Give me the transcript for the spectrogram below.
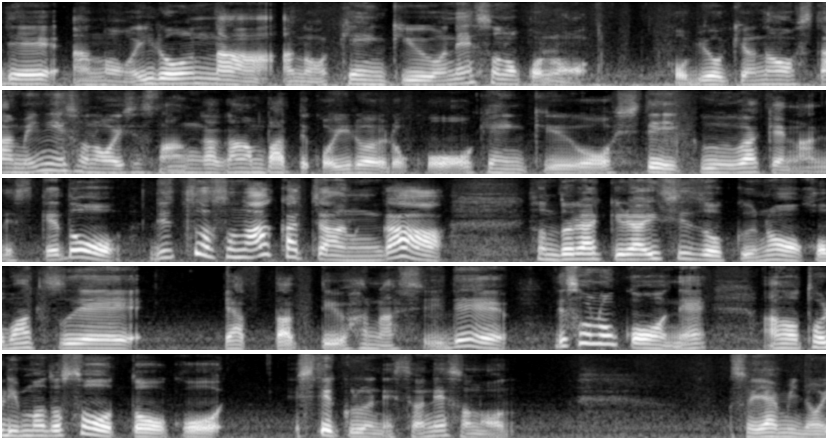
で、あの、いろんな、あの、研究をね、その子のこう病気を治すためにそのお医者さんが頑張ってこういろいろこう研究をしていくわけなんですけど、実はその赤ちゃんがそのドラキュラ一族のこう末裔やったっていう話で、で、その子をね、あの取り戻そうとこうしてくるんですよね、その、その闇の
